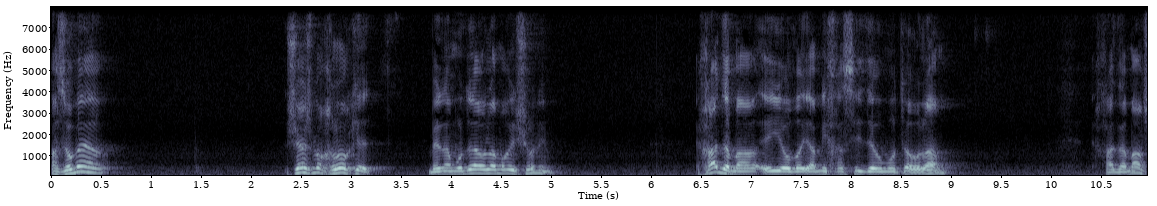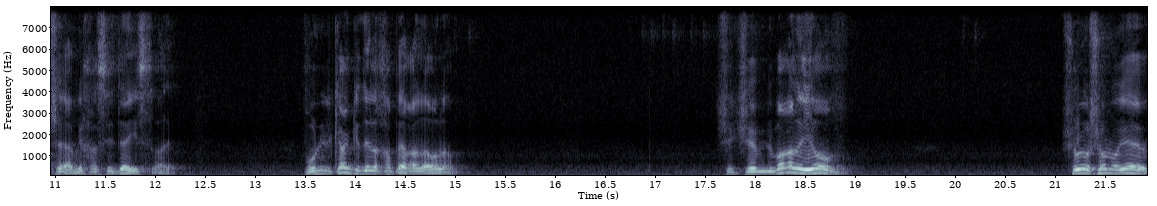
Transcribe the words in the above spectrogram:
אז אומר שיש מחלוקת בין עמודי העולם הראשונים. אחד אמר איוב היה מחסידי אומות העולם, אחד אמר שהיה מחסידי ישראל, והוא נלקן כדי לכפר על העולם. שכשמדובר על איוב, שהוא לשון אויב,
